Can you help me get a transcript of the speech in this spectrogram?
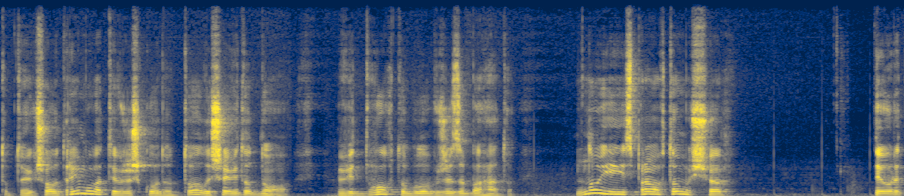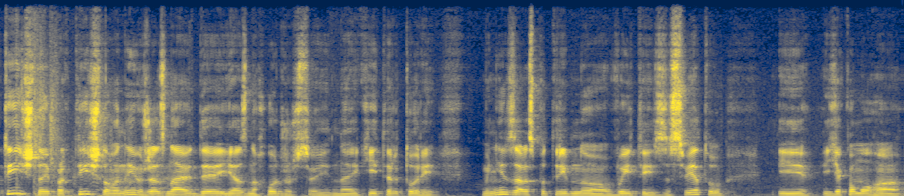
Тобто, якщо отримувати вже шкоду, то лише від одного. Від двох то було б вже забагато. Ну і справа в тому, що теоретично і практично вони вже знають, де я знаходжуся і на якій території. Мені зараз потрібно вийти із засвіту і якомога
